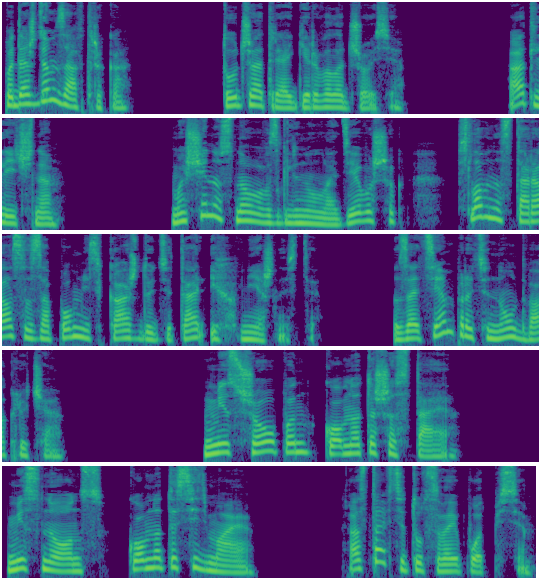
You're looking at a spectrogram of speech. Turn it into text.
«Подождем завтрака?» Тут же отреагировала Джози. «Отлично». Мужчина снова взглянул на девушек, словно старался запомнить каждую деталь их внешности. Затем протянул два ключа. «Мисс Шоупен, комната шестая. Мисс Нонс, комната седьмая. Оставьте тут свои подписи».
